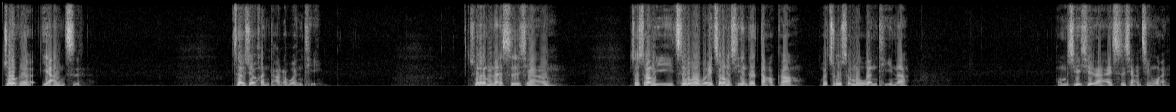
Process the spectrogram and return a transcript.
做个样子，这就很大的问题。所以，我们来思想，这种以自我为中心的祷告会出什么问题呢？我们继续来思想经文。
